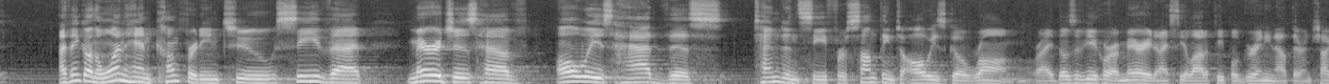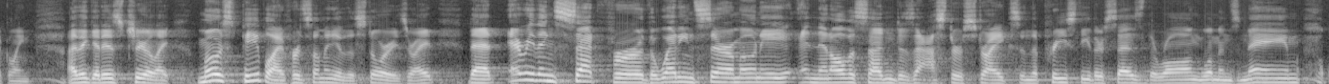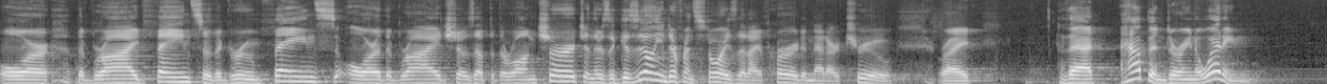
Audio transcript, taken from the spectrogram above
I think, on the one hand, comforting to see that marriages have always had this tendency for something to always go wrong, right? Those of you who are married, and I see a lot of people grinning out there and chuckling, I think it is true. Like most people, I've heard so many of the stories, right? that everything's set for the wedding ceremony, and then all of a sudden disaster strikes, and the priest either says the wrong woman's name, or the bride faints, or the groom faints, or the bride shows up at the wrong church. And there's a gazillion different stories that I've heard and that are true, right? That happen during a wedding.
